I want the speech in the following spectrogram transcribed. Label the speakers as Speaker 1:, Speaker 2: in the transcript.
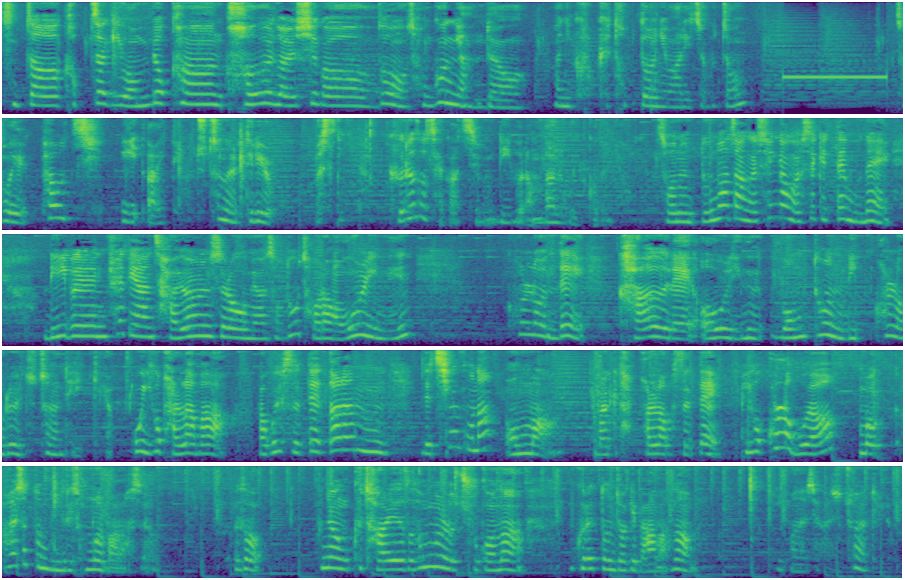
Speaker 1: 진짜 갑자기 완벽한 가을 날씨가 와서 적응이 안 돼요. 아니 그렇게 덥더니 말이죠, 그죠? 저의 파우치 이 아이템 추천을 드리려고 했습니다. 그래서 제가 지금 lip을 안 바르고 있거든요. 저는 눈 화장을 신경을 쓰기 때문에 lip은 최대한 자연스러우면서도 저랑 어울리는 컬러인데 가을에 어울리는 warm tone lip 컬러를 추천을 드릴게요. 어 이거 발라봐 라고 했을 때 다른 이제 친구나 엄마 막 이렇게 다 발라봤을 때 이거 컬러 뭐야? 막 하셨던 분들이 정말 많았어요. 그래서 그냥 그 자리에서 선물로 주거나 그랬던 적이 많아서 이번에 제가 추천을 드리려고.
